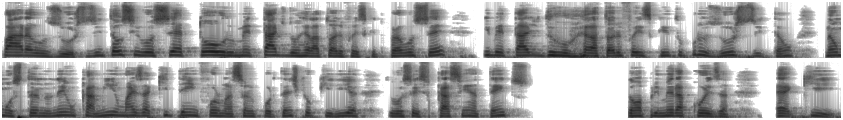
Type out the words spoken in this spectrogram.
para os ursos. Então, se você é touro, metade do relatório foi escrito para você e metade do relatório foi escrito para os ursos, então não mostrando nenhum caminho, mas aqui tem informação importante que eu queria que vocês ficassem atentos. Então a primeira coisa é que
